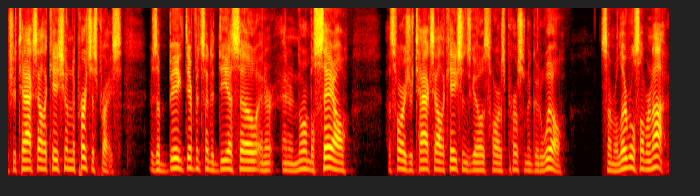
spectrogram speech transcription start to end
What's your tax allocation on the purchase price? There's a big difference in a DSO and a, and a normal sale as far as your tax allocations go, as far as personal goodwill. Some are liberal, some are not.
